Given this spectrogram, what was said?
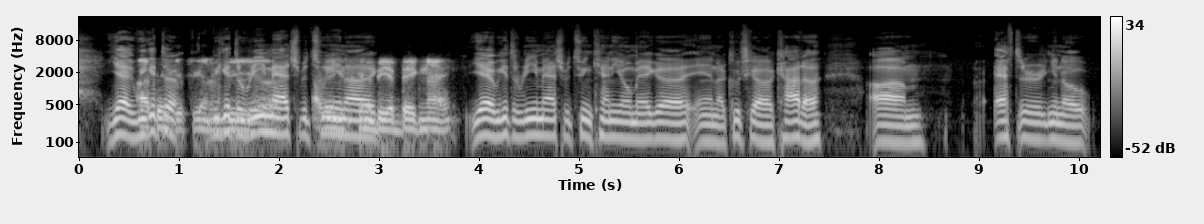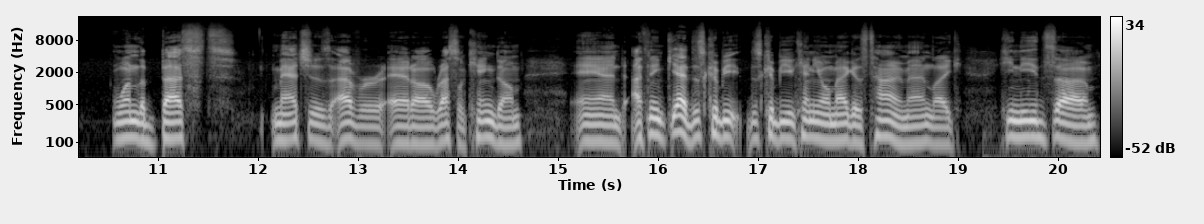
Yeah, we I get the we get the uh, rematch think between it's uh, gonna be a big night. Yeah, we get the rematch between Kenny Omega and uh, Kazuchika Okada. Um, after you know one of the best matches ever at uh, Wrestle Kingdom, and I think yeah, this could be this could be Kenny Omega's time, man. Like he needs. Um,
